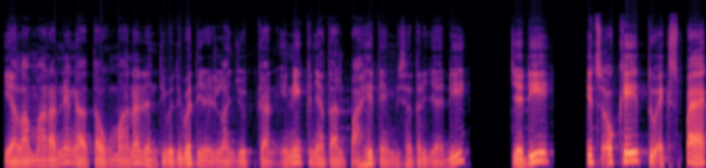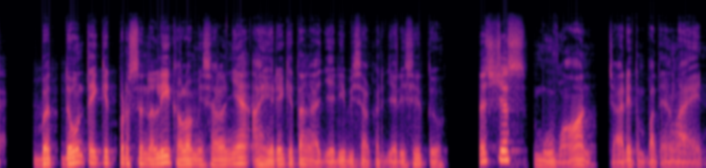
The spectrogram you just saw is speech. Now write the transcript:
ya lamarannya nggak tahu ke mana dan tiba-tiba tidak dilanjutkan. Ini kenyataan pahit yang bisa terjadi. Jadi it's okay to expect, but don't take it personally kalau misalnya akhirnya kita nggak jadi bisa kerja di situ. Let's just move on, cari tempat yang lain.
